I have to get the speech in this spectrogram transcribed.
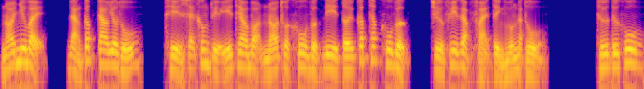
Nói như vậy, đẳng cấp cao yêu thú thì sẽ không tùy ý theo bọn nó thuộc khu vực đi tới cấp thấp khu vực, trừ phi gặp phải tình huống đặc thù. Thứ tứ khu,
